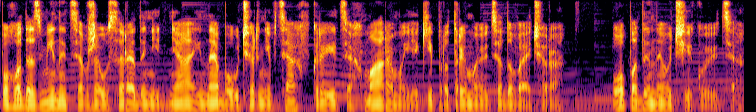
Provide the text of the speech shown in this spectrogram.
погода зміниться вже у середині дня, і небо у Чернівцях вкриється хмарами, які протримаються до вечора. Опади не очікуються.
